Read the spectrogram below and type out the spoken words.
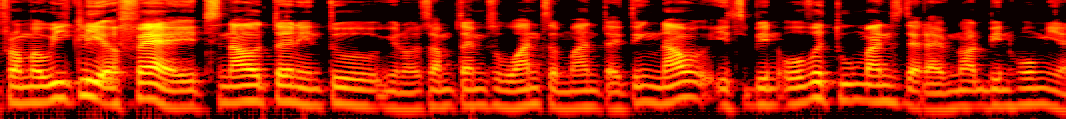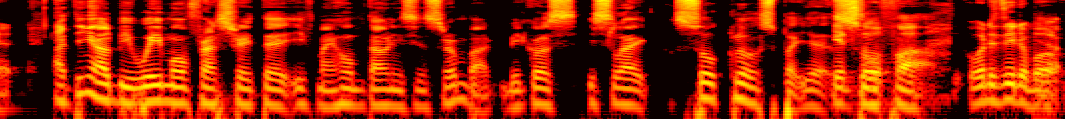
from a weekly affair it's now turned into you know sometimes once a month i think now it's been over two months that i've not been home yet I think I'll be way more frustrated if my hometown is in Seremban because it's like so close, but yet it's so, so far. far what is it about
